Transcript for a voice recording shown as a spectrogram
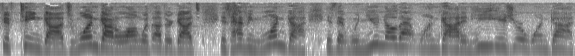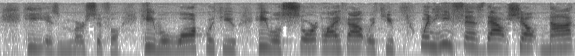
15 gods, one God along with other gods, is having one God. Is that when you know that one God and He is your one God, He is merciful. He will walk with you, He will sort life out with you. When He says, Thou shalt not,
